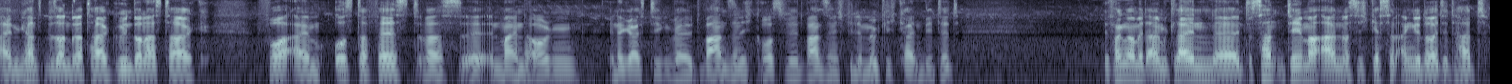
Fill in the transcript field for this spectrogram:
ein ganz besonderer Tag, Gründonnerstag vor einem Osterfest, was äh, in meinen Augen in der geistigen Welt wahnsinnig groß wird, wahnsinnig viele Möglichkeiten bietet. Wir fangen mal mit einem kleinen äh, interessanten Thema an, was sich gestern angedeutet hat.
